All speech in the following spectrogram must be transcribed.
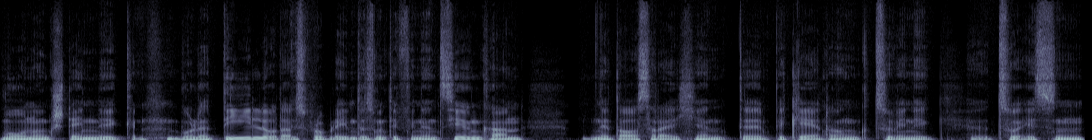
Wohnung ständig volatil oder das Problem, dass man die finanzieren kann, nicht ausreichende Bekleidung, zu wenig äh, zu essen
